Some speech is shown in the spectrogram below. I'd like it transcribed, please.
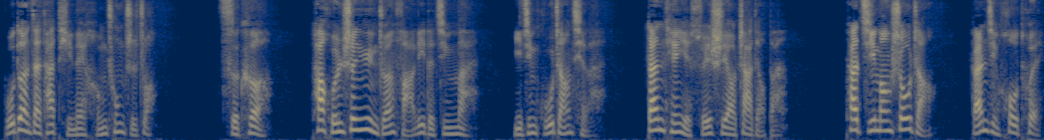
不断在他体内横冲直撞。此刻，他浑身运转法力的经脉已经鼓掌起来，丹田也随时要炸掉般。他急忙收掌，赶紧后退。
